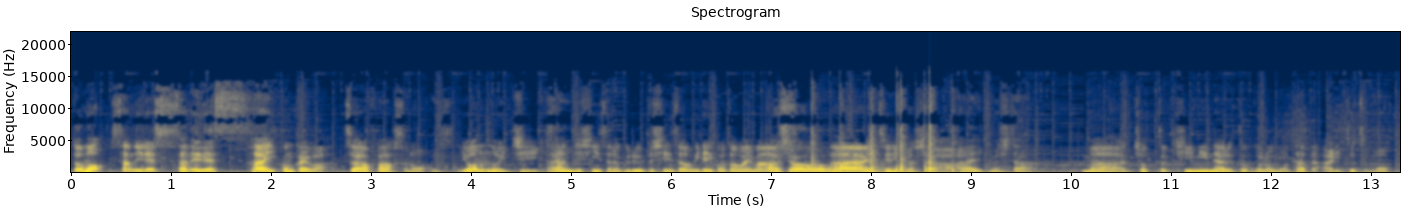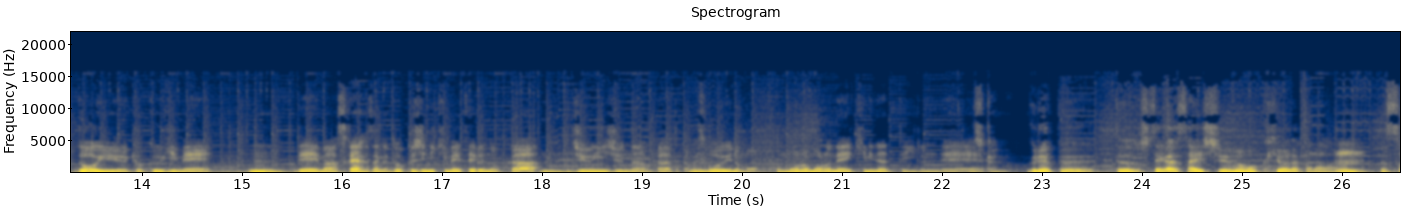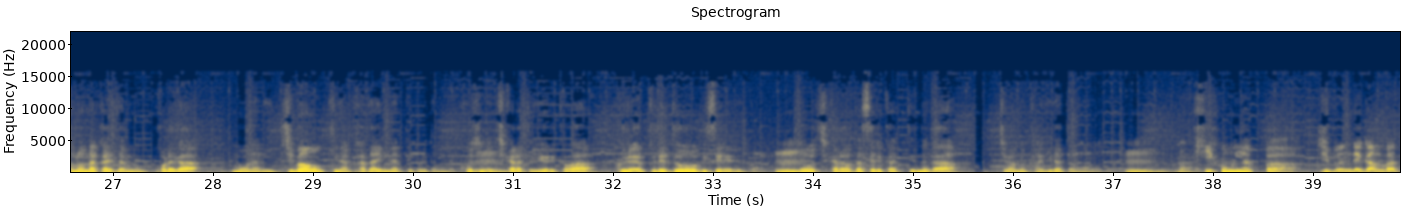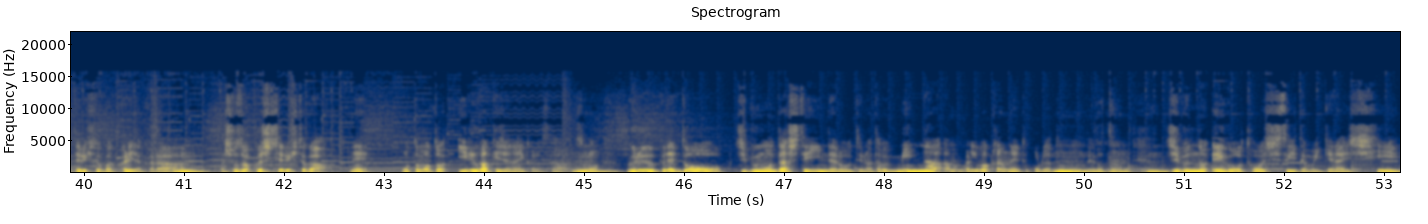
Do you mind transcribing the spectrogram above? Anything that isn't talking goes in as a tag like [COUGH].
どうも、サンディです。サネです。はい、今回は、ザ・ファーストの4の1、はい3次審査のグループ審査を見ていこうと思います。はい、ついに来ました。はい、来ました。まあ、ちょっと気になるところも多々ありつつも、どういう曲決め？うん。で、まあ、スカイハさんが独自に決めてるのか、うん順位順なのかとか、まあうんそういうのも、もろもろね、気になっているんで。確かに。グループとしてが最終の目標だから、うん。その中で多分これがもう何一番大きな課題になってくると思うんだよ。個人の力というよりかは、グループでどう見せれるか、うん。どう力を出せるかっていうのが一番の鍵だと思うので、うん。まあはい基本やっぱ自分で頑張ってる人ばっかりだから、うん。まあ所属してる人がねもともといるわけじゃないからさ、うん。そのグループでどう自分を出していいんだろうっていうのは多分みんなあんまり分かんないところだと思うんだよ、だと思ううん。自分のエゴを通しすぎてもいけないし、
